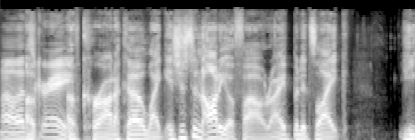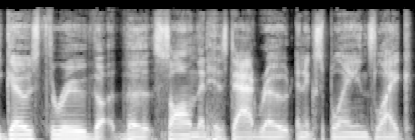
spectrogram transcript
Oh, that's of, great. of Karateka. Like it's just an audio file, right? But it's like he goes through the the song that his dad wrote and explains like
